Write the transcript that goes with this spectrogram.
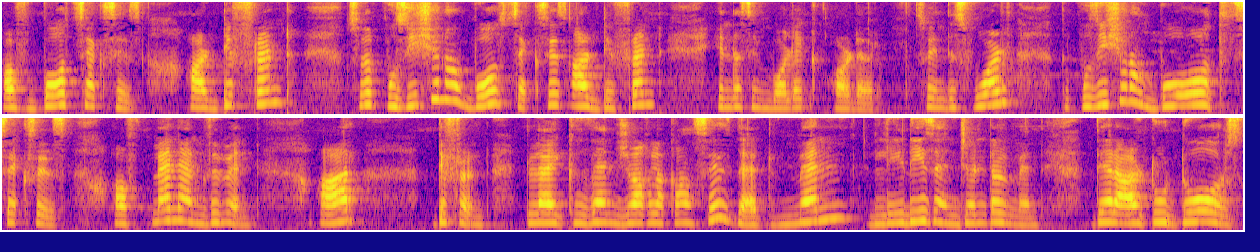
of both sexes are different. So the position of both sexes are different in the symbolic order so in this world the position of both sexes of men and women are different. Like when jacques lacan says that men ladies and gentlemen there are two doors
